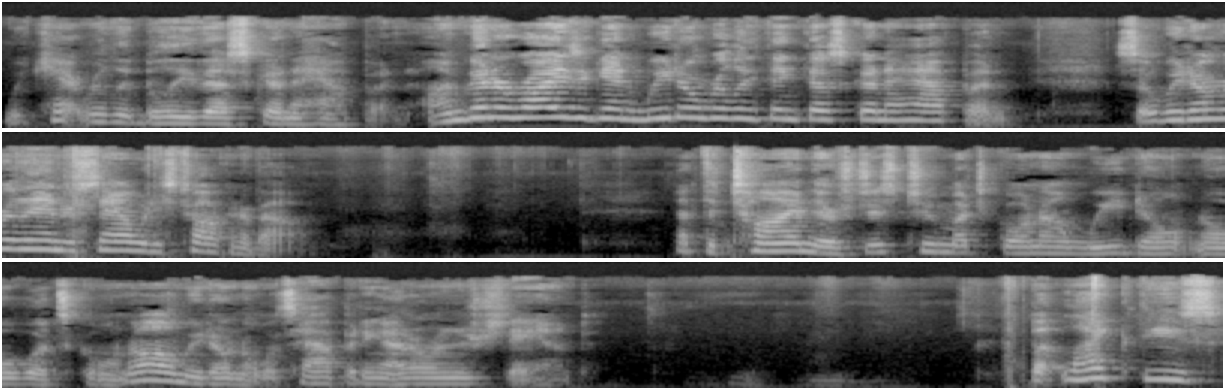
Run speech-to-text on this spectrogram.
we can't really believe that's going to happen. I'm going to rise again. We don't really think that's going to happen. So we don't really understand what he's talking about. At the time, there's just too much going on. We don't know what's going on. We don't know what's happening. I don't understand. But like these,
